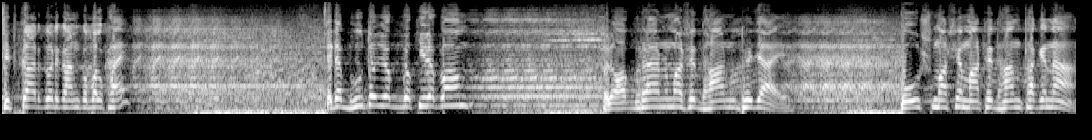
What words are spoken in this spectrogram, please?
চিৎকার করে কান কপাল খায়। এটা ভূতযজ্ঞ কীরকম? অঘ্রাণ মাসে ধান উঠে যায়। পৌষ মাসে মাঠে ধান থাকে না।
